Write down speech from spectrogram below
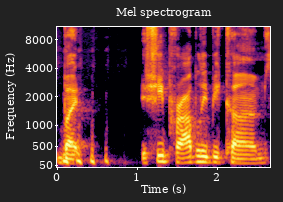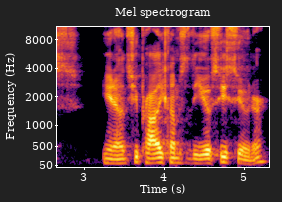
but she probably becomes, you know, she probably comes to the UFC sooner.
